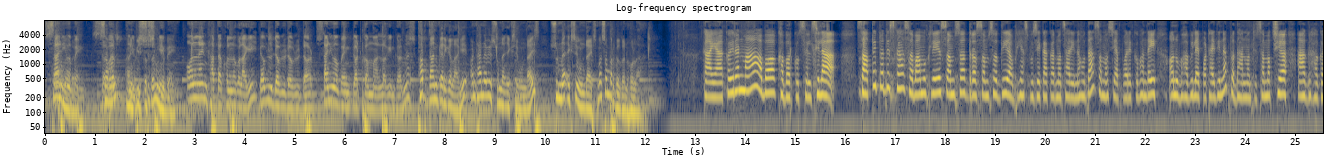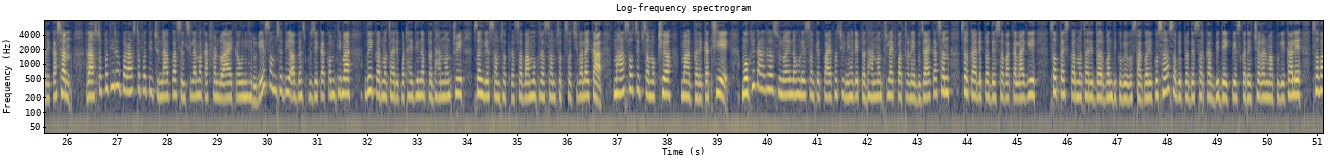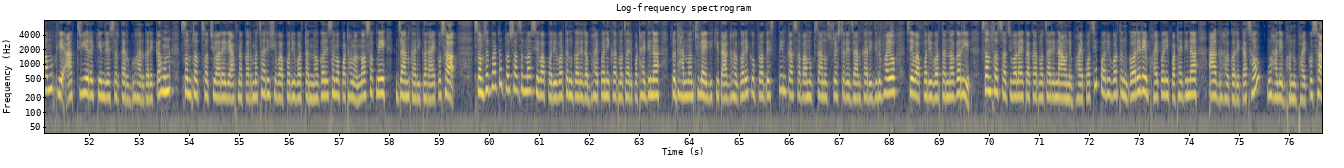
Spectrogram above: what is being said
ब्याङ्क सबल अनि विश्वसनीय ब्याङ्क अनलाइन खाता खोल्नको लागि W W W dot Sanima bank dot कममा लगइन गर्नुहोस्। थप जानकारीका लागि अन्ठानब्बे शून्य एक सय उन्नाइस शून्य एक सय उन्नाइसमा सम्पर्क गर्नुहोला। काया कैरनमा अब खबरको सिलसिला। सातै प्रदेशका सभामुखले संसद र संसदीय अभ्यास बुझेका कर्मचारी नहुँदा समस्या परेको भन्दै अनुभवीलाई पठाइदिन प्रधानमन्त्री समक्ष आग्रह गरेका छन्। राष्ट्रपति र उपराष्ट्रपति चुनावका सिलसिलामा काठमाण्डु आएका उनीहरूले संसदीय अभ्यास बुझेका कम्तीमा दुई कर्मचारी पठाइदिन प्रधानमन्त्री संघीय संसदका सभामुख र संसद सचिवालयका महासचिव समक्ष माग गरेका थिए। मौखिक आग्रह सुनवाई नहुने संकेत पाएपछि उनीहरूले प्रधानमन्त्रीलाई पत्र नै बुझाएका छन्। सरकारले प्रदेशसभाका लागि सत्ताइस कर्मचारी दरबन्दीको व्यवस्था गरेको छ। सबै प्रदेश सरकार विधेयक पेश गर्ने चरणमा पुगेकाले सभामुखले आत्रीय र केन्द्रीय सरकार गुहार गरेका हुन्। संसद सचिवालयले आफ्ना कर्मचारी सेवा परिवर्तन नगरेसम्म पठाउन नसक्ने जानकारी गराएको छ। संसदबाट प्रशासनमा सेवा परिवर्तन गरेर भए पनि कर्मचारी पठाइदिन प्रधानमन्त्रीलाई लिखित आग्रह गरेको प्रदेश तीनका सभामुख सानु श्रेष्ठले जानकारी दिनुभयो। सेवा परिवर्तन नगरी संसद सचिवालयका कर्मचारी नआउने भएपछि परिवर्तन गरेरै भए पनि पठाइदिन आग्रह गरेका छौं। उहाँले भन्नुभएको छ।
